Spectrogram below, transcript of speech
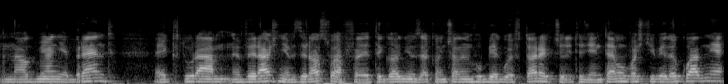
na odmianie Brent, która wyraźnie wzrosła w tygodniu zakończonym w ubiegły wtorek, czyli tydzień temu właściwie dokładnie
